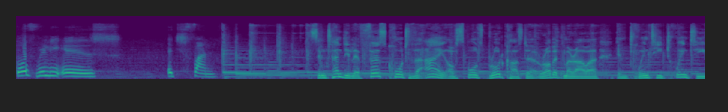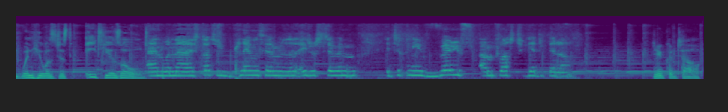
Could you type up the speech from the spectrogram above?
golf really is, it's fun. Simtandile first caught the eye of sports broadcaster Robert Marawa in 2020 when he was just eight years old. And when I started playing with him at the age of seven, it took me very um, fast to get better. You could tell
